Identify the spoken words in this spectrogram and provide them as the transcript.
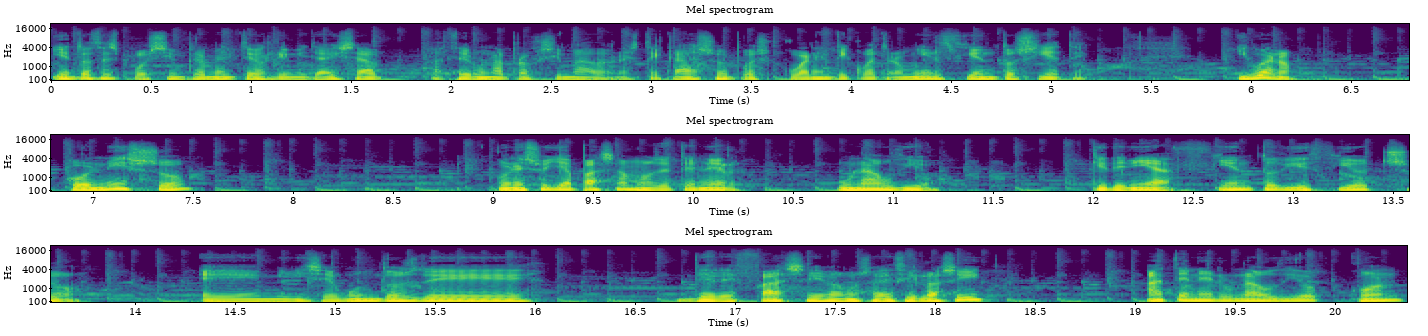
Y entonces, pues simplemente os limitáis a hacer un aproximado. En este caso, pues 44.107. Y bueno, con eso, con eso ya pasamos de tener un audio que tenía 118 eh, milisegundos de, de desfase, vamos a decirlo así, a tener un audio con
